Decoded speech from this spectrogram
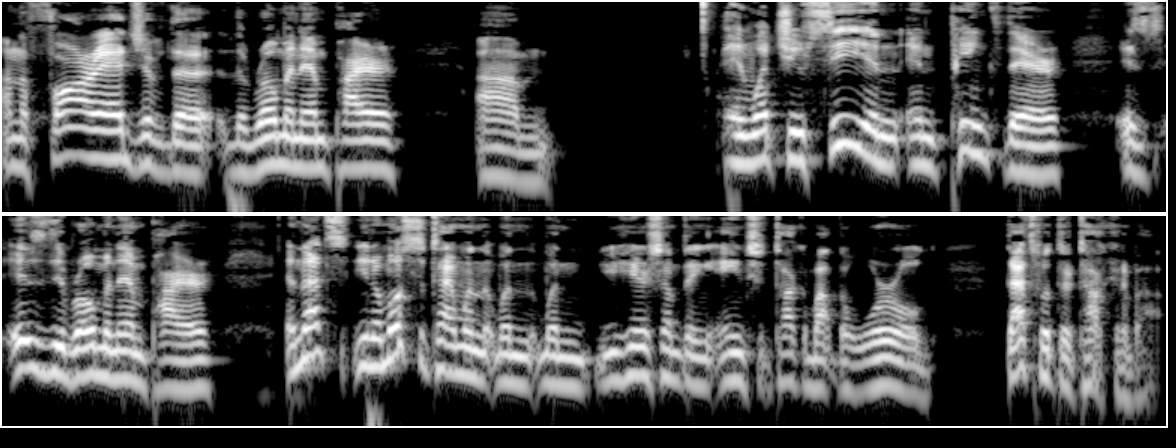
on the far edge of the, the Roman Empire. Um, and what you see in, in pink there is, is the Roman Empire. And that's, you know, most of the time when, when, when you hear something ancient talk about the world, that's what they're talking about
